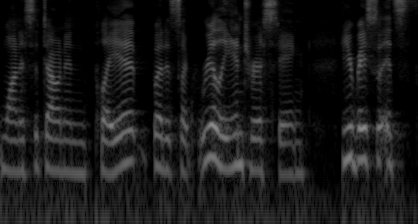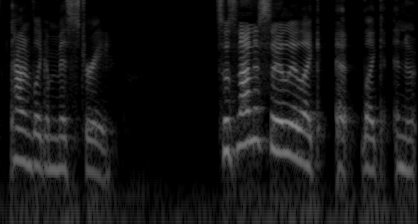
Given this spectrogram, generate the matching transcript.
want to sit down and play it, but it's like really interesting. And you're basically it's kind of like a mystery. So it's not necessarily like a, like an,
